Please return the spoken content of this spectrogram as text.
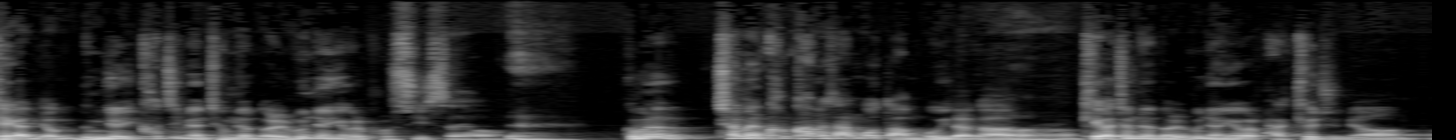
걔가 영- 능력이 커지면 점점 넓은 영역을 볼 수 있어요. 네. 그러면 처음엔 캄캄해서 아무것도 안 보이다가 어, 걔가 점점 넓은 영역을 밝혀주면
